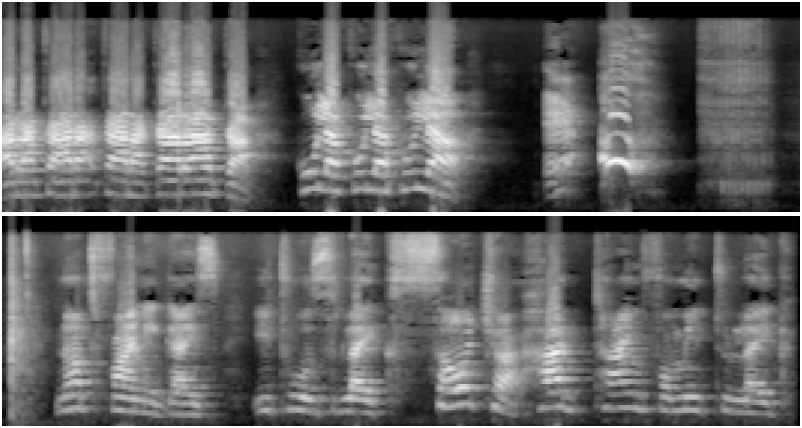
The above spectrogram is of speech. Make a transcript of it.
Haraka haraka haraka haraka kula kula kula. Eh, oh! Not funny, guys. It was like such a hard time for me to like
